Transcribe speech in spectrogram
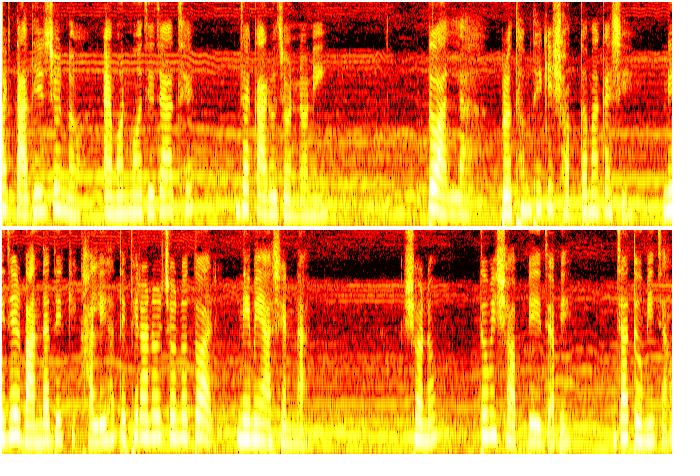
আর তাদের জন্য এমন মজেজা আছে যা কারও জন্য নেই। তো আল্লাহ, প্রথম থেকে সপ্তম আকাশে নিজের বান্দাদেরকে খালি হাতে ফেরানোর জন্য তো আর নেমে আসেন না। শোনো, তুমি সব পেয়ে যাবে, যা তুমি চাও।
